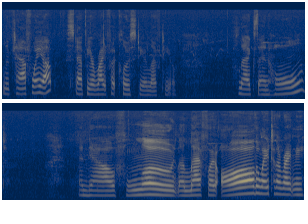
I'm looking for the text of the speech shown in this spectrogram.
Lift halfway up, step your right foot close to your left heel. Flex and hold. And now float the left foot all the way to the right knee.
